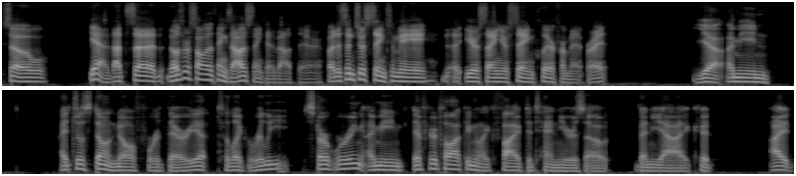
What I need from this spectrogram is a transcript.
So yeah, that's uh, those were some of the things I was thinking about there. But it's interesting to me that you're saying you're staying clear from it, right? Yeah, I mean, I just don't know if we're there yet to like really start worrying. I mean, if you're talking like five to ten years out, then yeah, I could, I,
